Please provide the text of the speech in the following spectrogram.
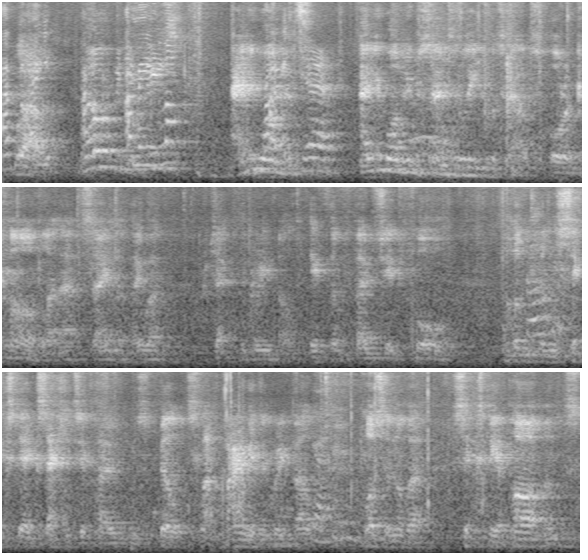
I, I, I, I mean, look. Anyone, Right. anyone who sent a leaflet out or a card like that saying that they were protecting the Greenbelt, if they've voted for 160 executive homes built slap bang in the Greenbelt, Yeah. plus another 60 apartments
